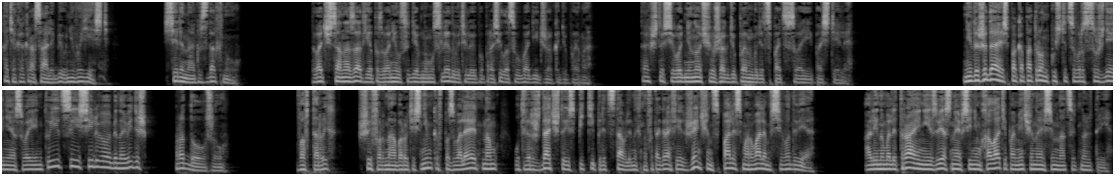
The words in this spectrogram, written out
Хотя как раз алиби у него есть. Серенак вздохнул. Два часа назад я позвонил судебному следователю и попросил освободить Жака Дюпена. Так что сегодня ночью Жак Дюпен будет спать в своей постели. Не дожидаясь, пока патрон пустится в рассуждение о своей интуиции, Сильвио Беновидиш продолжил. Во-вторых, шифр на обороте снимков позволяет нам утверждать, что из пяти представленных на фотографиях женщин спали с Марвалем всего две. Алина Малитра и неизвестная в синем халате, помеченная 1703.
